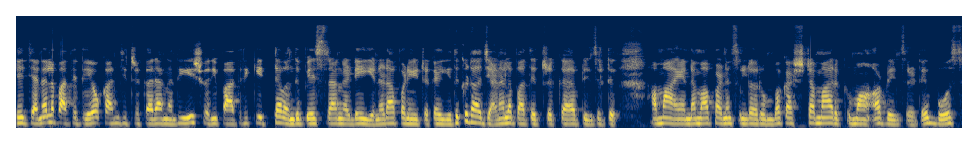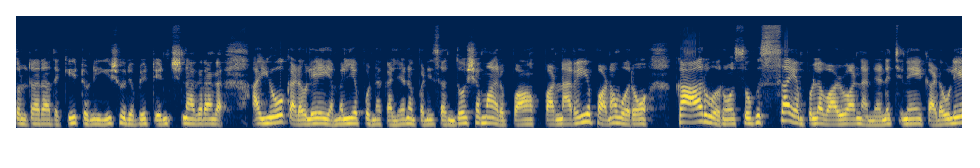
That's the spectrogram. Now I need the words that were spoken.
டே ஜன்னலை பார்த்துட்டே உட்காந்துட்டு இருக்காரு. அங்கே அந்த ஈஸ்வரி பார்த்துட்டு கிட்ட வந்து பேசுகிறாங்க டே என்னடா பண்ணிட்டு இருக்க? எதுக்குடா ஜன்னலை பார்த்துட்டு இருக்க? அப்படின்னு சொல்லிட்டு அம்மா என்னம்மா பண்ண சொல்கிற ரொம்ப கஷ்டமாக இருக்குமா? அப்படின்னு சொல்லிட்டு போஸ் சொல்கிறாரு அதை கேட்டோன்னே ஈஸ்வரி அப்படியே டென்ஷன் ஆகுறாங்க. ஐயோ கடவுளே எம்எல்ஏ பொண்ணை கல்யாணம் பண்ணி சந்தோஷமாக இருப்பான். ப நிறைய பணம் வரும். கார் வரும். சொகுசாக என் பிள்ளை வாழ்வான்னு நான் நினச்சினே. கடவுளே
